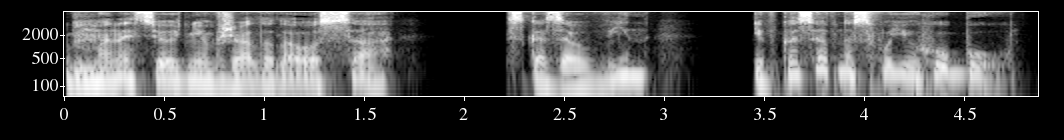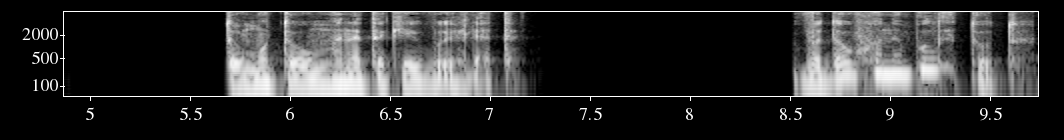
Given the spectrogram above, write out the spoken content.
Мене сьогодні вжалила оса, сказав він і вказав на свою губу. Тому то у мене такий вигляд. Ви довго не були тут?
